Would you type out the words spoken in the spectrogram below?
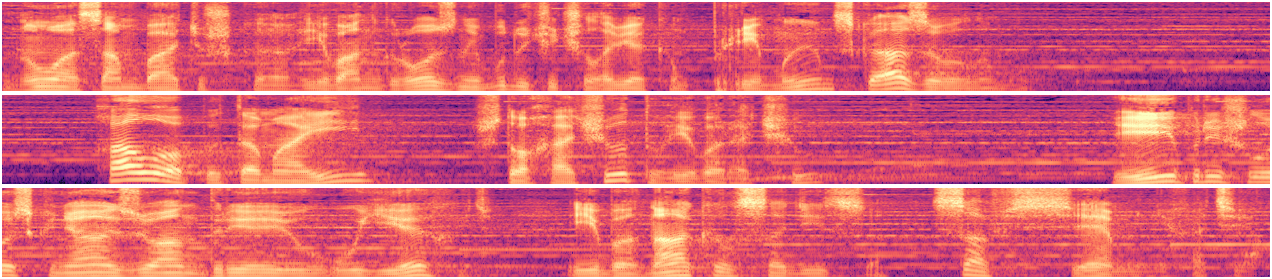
Ну, а сам батюшка Иван Грозный, будучи человеком прямым, сказывал ему, «Холопы-то мои, что хочу, то и ворочу». И пришлось князю Андрею уехать, ибо на кол садиться совсем не хотелось.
